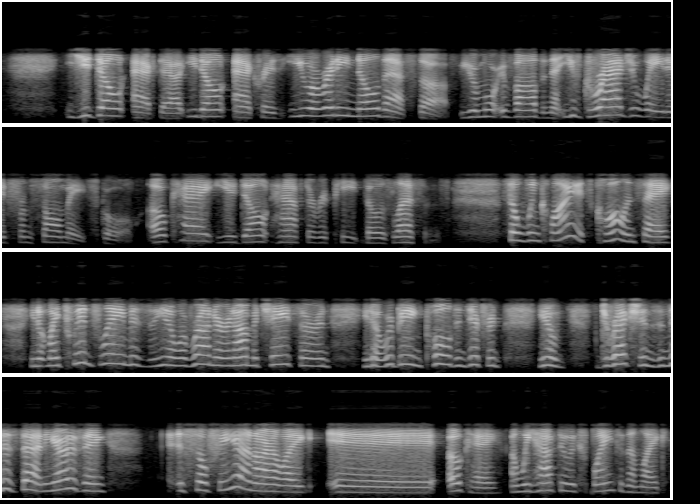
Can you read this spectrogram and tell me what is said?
you don't act out you don't act crazy. You already know that stuff. You're more evolved than that. You've graduated from soulmate school okay? You don't have to repeat those lessons. So when clients call and say, you know, my twin flame is, you know, a runner and I'm a chaser and, you know, we're being pulled in different, you know, directions and this, that, and the other thing, Sophia and I are like, eh, okay. And we have to explain to them, like,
